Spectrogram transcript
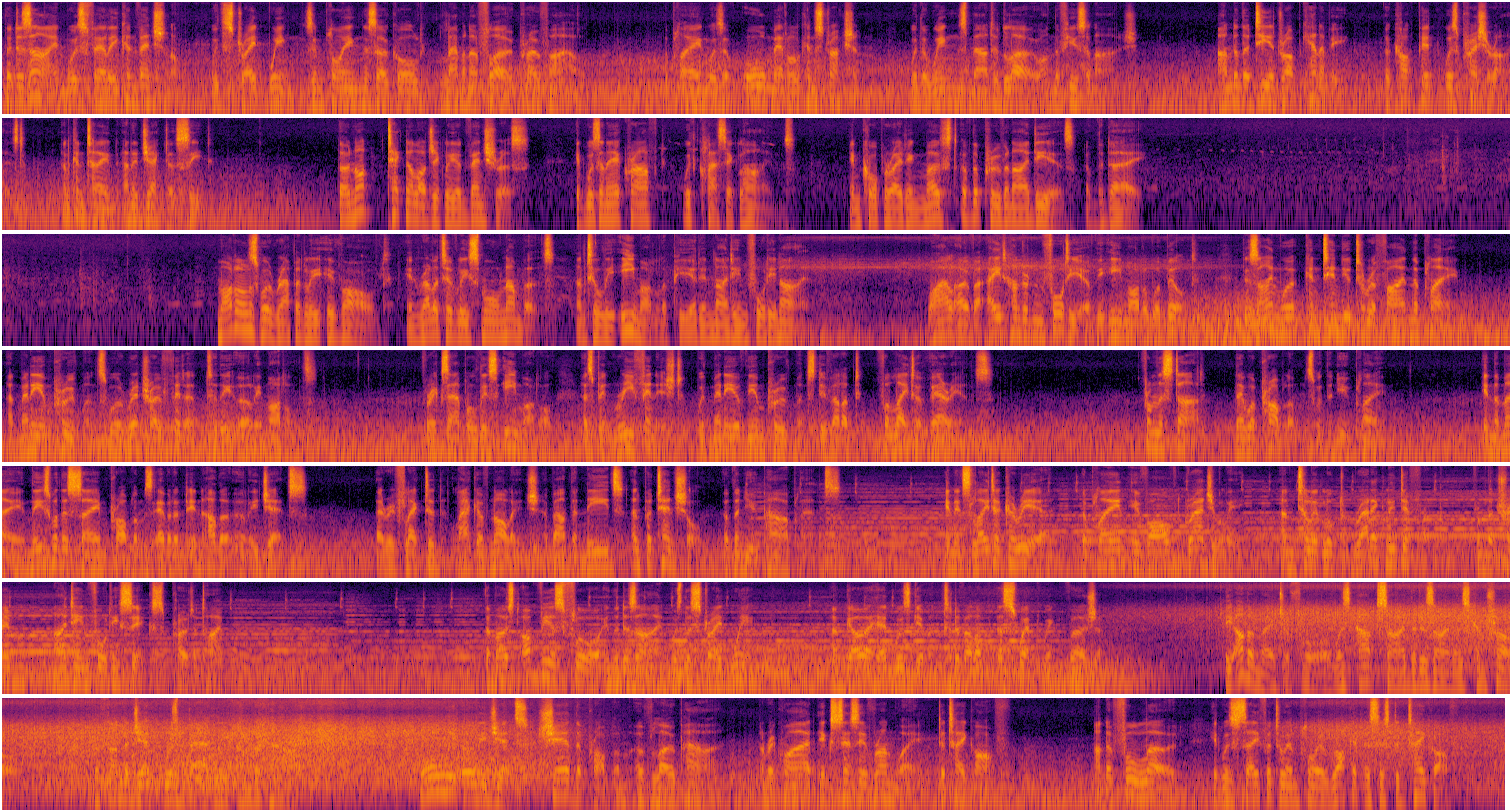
The design was fairly conventional, with straight wings employing the so-called laminar flow profile. The plane was of all-metal construction, with the wings mounted low on the fuselage. Under the teardrop canopy, the cockpit was pressurized and contained an ejector seat. Though not technologically adventurous, it was an aircraft with classic lines, incorporating most of the proven ideas of the day. Models were rapidly evolved in relatively small numbers until the E model appeared in 1949. While over 840 of the E model were built, design work continued to refine the plane, and many improvements were retrofitted to the early models. For example, this E model has been refinished with many of the improvements developed for later variants. From the start, there were problems with the new plane. In the main, these were the same problems evident in other early jets. They reflected lack of knowledge about the needs and potential of the new power plants. In its later career, the plane evolved gradually until it looked radically different from the trim 1946 prototype. The most obvious flaw in the design was the straight wing, and go-ahead was given to develop a swept-wing version. The other major flaw was outside the designer's control. The Thunderjet was badly underpowered. All the early jets shared the problem of low power, and required excessive runway to take off. Under full load, it was safer to employ rocket-assisted takeoff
